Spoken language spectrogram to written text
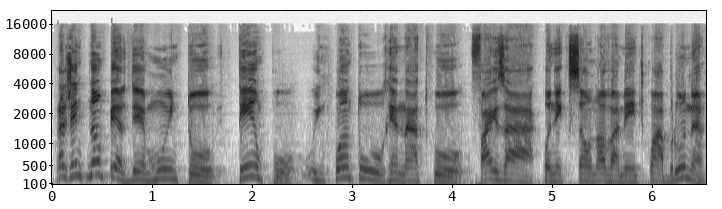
Para a gente não perder muito tempo, enquanto o Renato faz a conexão novamente com a Bruna,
